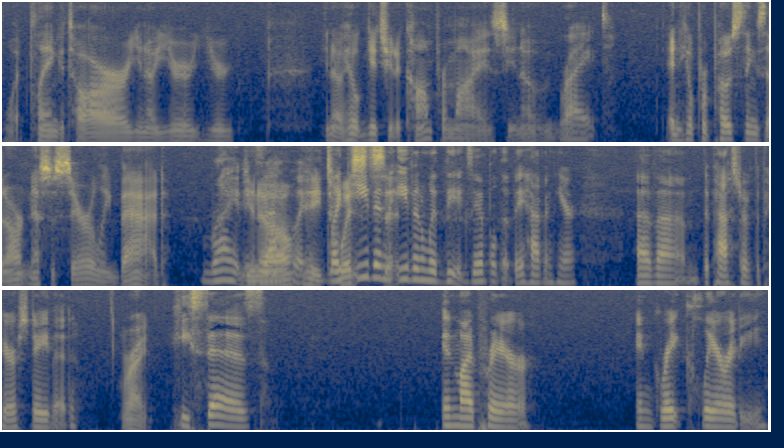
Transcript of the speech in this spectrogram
what playing guitar. You know, you're you're, you know, he'll get you to compromise. You know, Right. And he'll propose things that aren't necessarily bad. Right, You know, exactly. he like twists even it. even with the example that they have in here of um, the pastor of the parish, David, Right. he says in my prayer, in great clarity,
